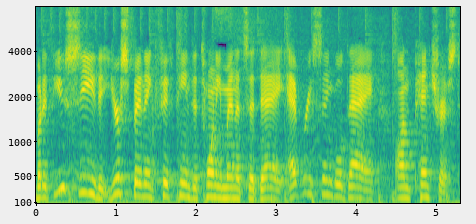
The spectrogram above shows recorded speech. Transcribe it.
But if you see that you're spending 15 to 20 minutes a day, every single day on Pinterest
